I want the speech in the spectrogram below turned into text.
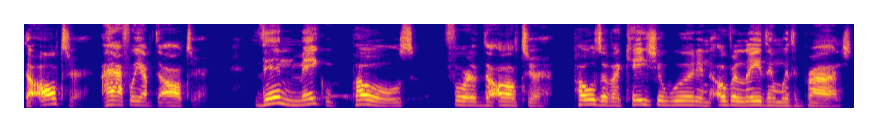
the altar, halfway up the altar. Then make poles for the altar, poles of acacia wood, and overlay them with bronze.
